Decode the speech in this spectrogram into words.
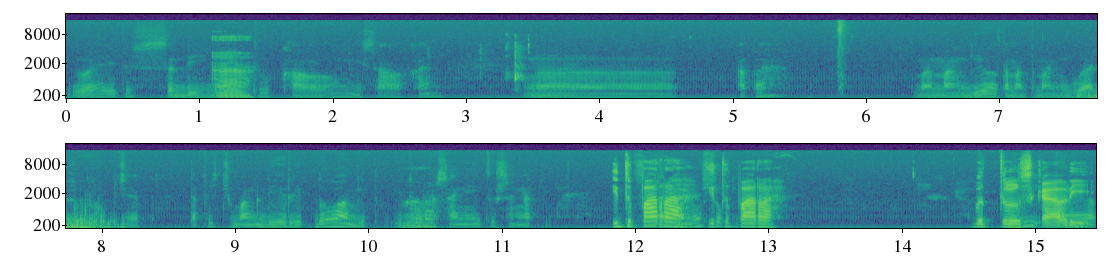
Gua itu sedihnya Ah. itu kalau misalkan nge apa memanggil teman-teman gua di grup chat tapi cuma di read doang gitu. Itu Ah. rasanya itu sangat itu Sangat parah menusuk itu gitu. parah betul Jadi, sekali eh,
